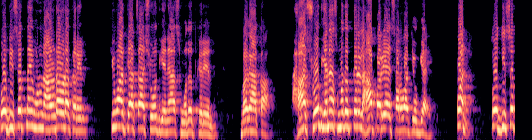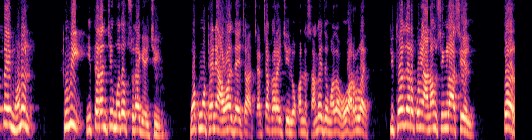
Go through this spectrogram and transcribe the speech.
तो दिसत नाही म्हणून आरडाओरडा करेल किंवा त्याचा शोध घेण्यास मदत करेल. बघा आता. हा शोध घेण्यास मदत करेल हा पर्याय सर्वात योग्य आहे. पण तो दिसत नाही म्हणून तुम्ही इतरांची मदत सुद्धा घ्यायची. मोठमोठ्याने आवाज द्यायचा चर्चा करायची लोकांना सांगायचं माझा भाऊ हरवलाय. तिथं जर कोणी अनाउन्सिंगला असेल तर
